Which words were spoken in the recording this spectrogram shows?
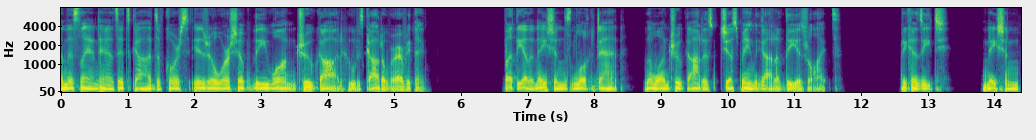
And this land has its gods. Of course, Israel worshiped the one true God who was God over everything. But the other nations looked at the one true God as just being the God of the Israelites. Because each nation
